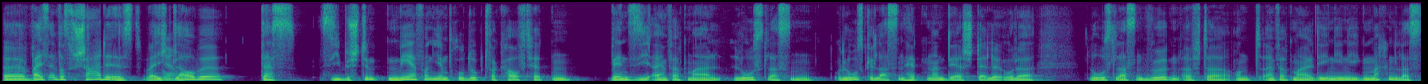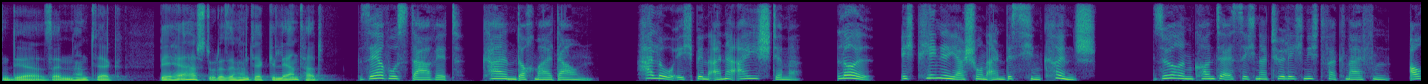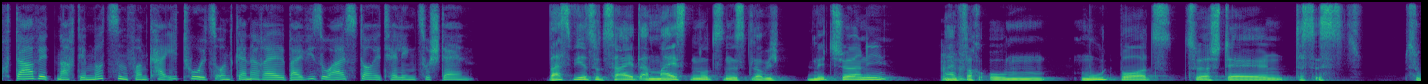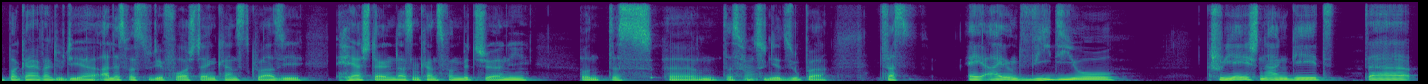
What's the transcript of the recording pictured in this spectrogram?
äh, weil es einfach so schade ist, weil ich ja. glaube, dass sie bestimmt mehr von ihrem Produkt verkauft hätten, wenn sie einfach mal loslassen, losgelassen hätten an der Stelle oder loslassen würden öfter und einfach mal denjenigen machen lassen, der sein Handwerk beherrscht oder sein Handwerk gelernt hat. Servus David, calm doch mal down. Hallo, ich bin eine Ei-Stimme. Lol, ich klinge ja schon ein bisschen cringe. Sören konnte es sich natürlich nicht verkneifen, auch David nach dem Nutzen von KI-Tools und generell bei Visual Storytelling zu stellen. Was wir zurzeit am meisten nutzen, ist, glaube ich, Midjourney. Mhm. Einfach um Moodboards zu erstellen. Das ist super geil, weil du dir alles, was du dir vorstellen kannst, quasi herstellen lassen kannst von Midjourney. Und das, ähm, das funktioniert super. Was AI und Video Creation angeht, da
